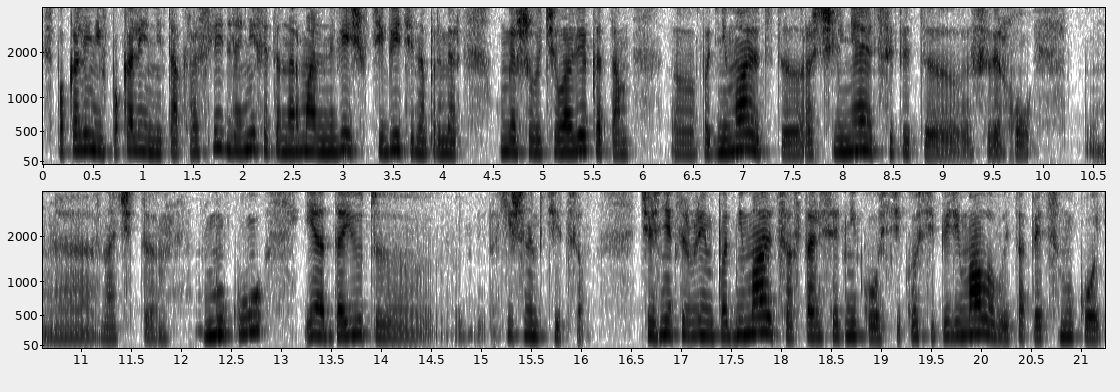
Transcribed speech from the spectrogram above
из поколения в поколение так росли, для них это нормальная вещь. В Тибете, например, умершего человека там э, поднимают, э, расчленяют, сыпят э, сверху, значит, муку и отдают хищным птицам. Через некоторое время поднимаются, остались одни кости. Кости перемалывают опять с мукой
